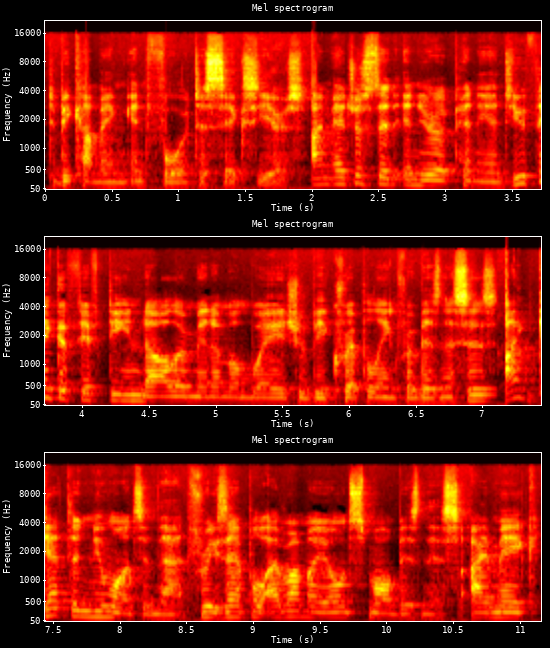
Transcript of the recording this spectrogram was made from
to be coming in four to six years. I'm interested in your opinion. Do you think a $15 minimum wage would be crippling for businesses? I get the nuance in that. For example, I run my own small business. I make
